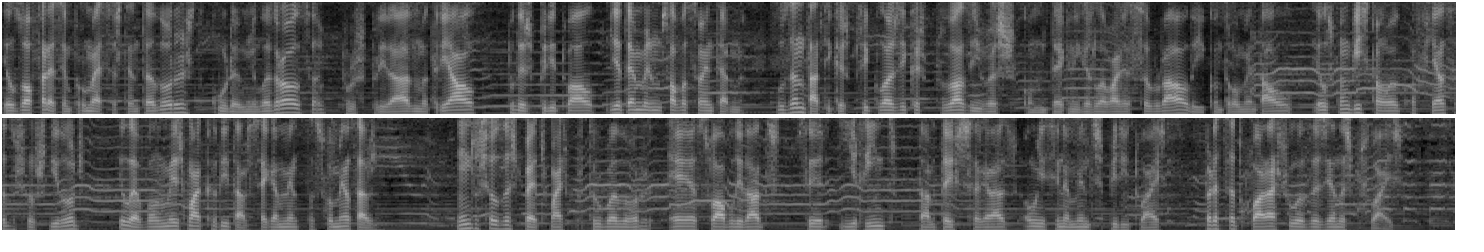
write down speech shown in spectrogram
Eles oferecem promessas tentadoras de cura milagrosa, prosperidade material, poder espiritual e até mesmo salvação interna. Usando táticas psicológicas persuasivas, como técnicas de lavagem cerebral e controle mental, eles conquistam a confiança dos seus seguidores e levam-o mesmo a acreditar cegamente na sua mensagem. Um dos seus aspectos mais perturbador é a sua habilidade de distorcer e reinterpretar textos sagrados ou ensinamentos espirituais para se adequar às suas agendas pessoais.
